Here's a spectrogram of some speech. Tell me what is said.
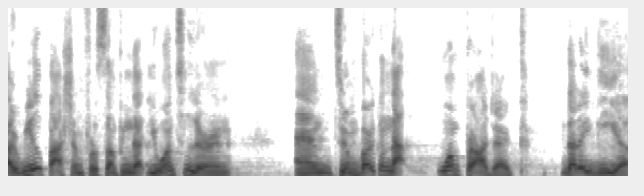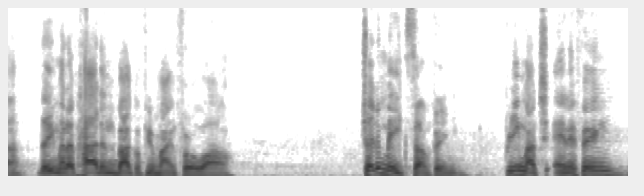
a real passion for something that you want to learn and to embark on that one project, that idea that you might have had in the back of your mind for a while. Try to make something pretty much anything,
